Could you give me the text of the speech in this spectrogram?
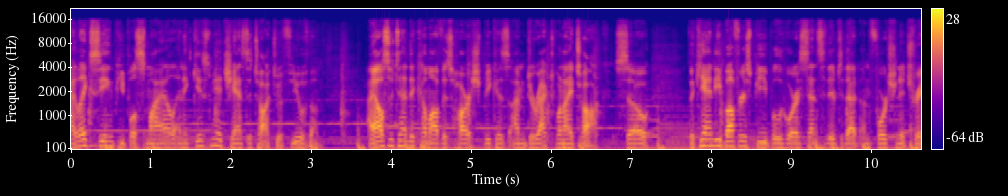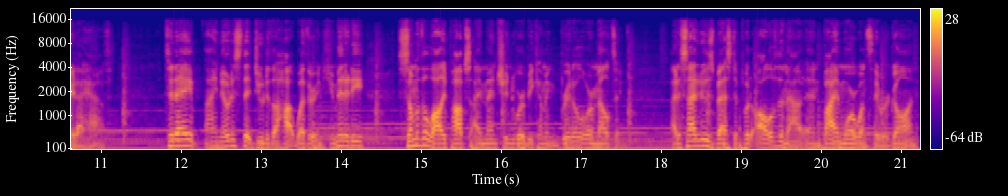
I like seeing people smile and it gives me a chance to talk to a few of them. I also tend to come off as harsh because I'm direct when I talk, so the candy buffers people who are sensitive to that unfortunate trait I have. Today, I noticed that due to the hot weather and humidity, some of the lollipops I mentioned were becoming brittle or melting. I decided it was best to put all of them out and buy more once they were gone.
